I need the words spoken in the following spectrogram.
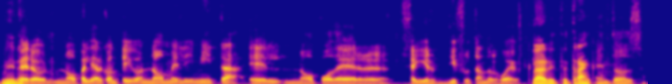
Mira, Pero no pelear contigo no me limita el no poder seguir disfrutando el juego. claro, y te tranca. Entonces,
